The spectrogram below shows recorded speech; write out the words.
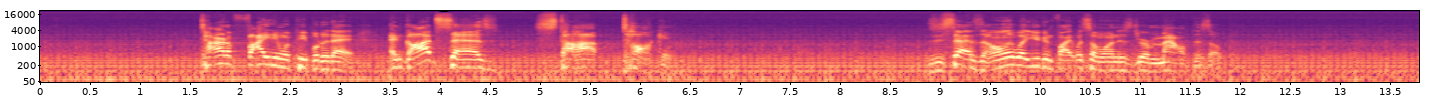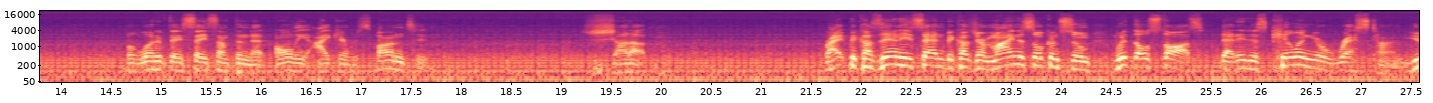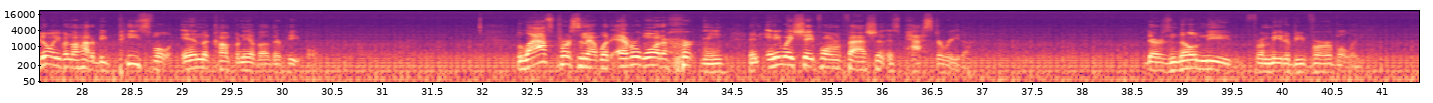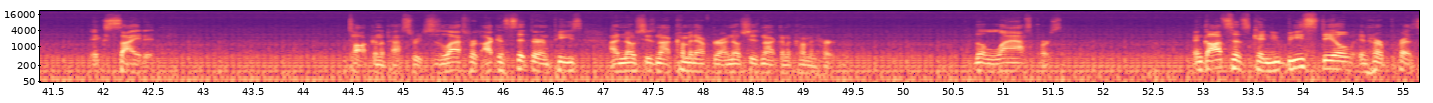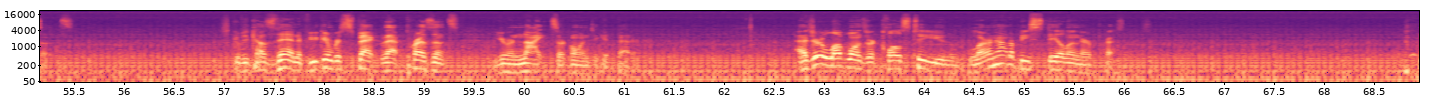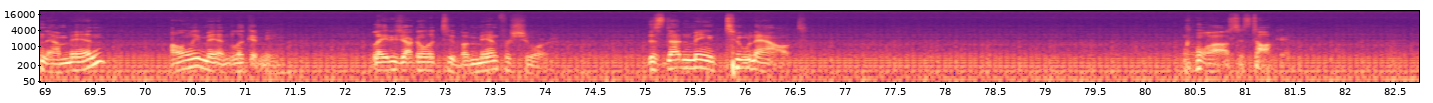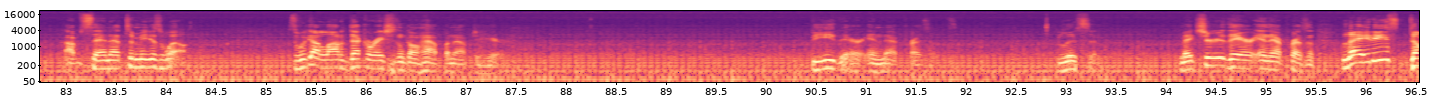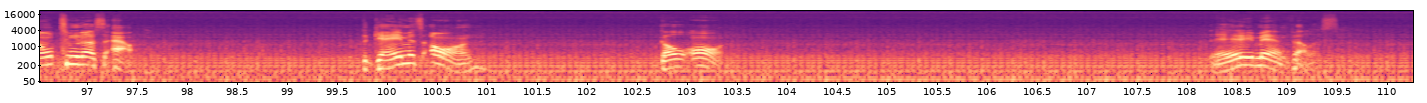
Tired of fighting with people today. And God says, stop talking. As he says, the only way you can fight with someone is your mouth is open. But what if they say something that only I can respond to? Shut up. Right? Because then he said, because your mind is so consumed with those thoughts that it is killing your rest time. You don't even know how to be peaceful in the company of other people. The last person that would ever want to hurt me in any way, shape, form, or fashion is Pastor Rita. There's no need for me to be verbally excited talking to Pastor Rita. She's the last person. I can sit there in peace. I know she's not coming after. I know she's not going to come and hurt me. The last person. And God says, Can you be still in her presence? Because then, if you can respect that presence, your nights are going to get better. As your loved ones are close to you, learn how to be still in their presence. now, men, only men, look at me. Ladies, y'all can look too, but men for sure. This doesn't mean tune out. well, I was just talking. I'm saying that to me as well. So we got a lot of decorations gonna happen after here. Be there in that presence. Listen. Make sure you're there in that presence. Ladies, don't tune us out. The game is on. Go on. Amen, fellas.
